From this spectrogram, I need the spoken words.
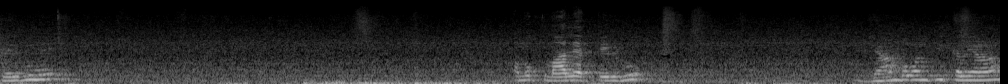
तेलुगु में। अमुक माल्य तेलुगु। जाम्बवंती कल्याण।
